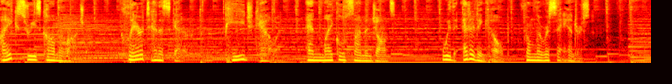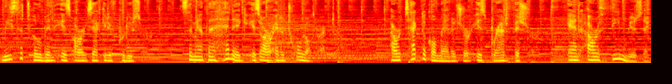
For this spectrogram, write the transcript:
Ike Sries Kamaraja, Clare Toeniskoetter, Paige Cowett, and Michael Simon Johnson, with editing help from Larissa Anderson. Lisa Tobin is our executive producer. Samantha Henig is our editorial director. Our technical manager is Brad Fisher, and our theme music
